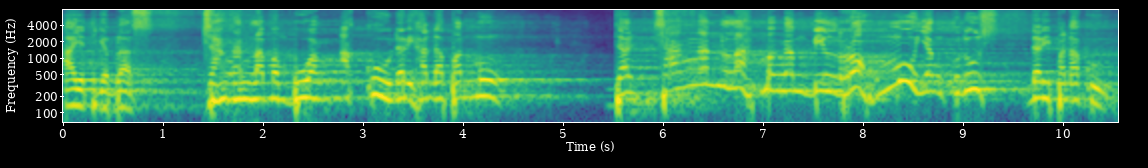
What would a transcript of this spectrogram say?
Ayat 13 janganlah membuang aku dari hadapanmu dan janganlah mengambil rohmu yang kudus daripadaku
